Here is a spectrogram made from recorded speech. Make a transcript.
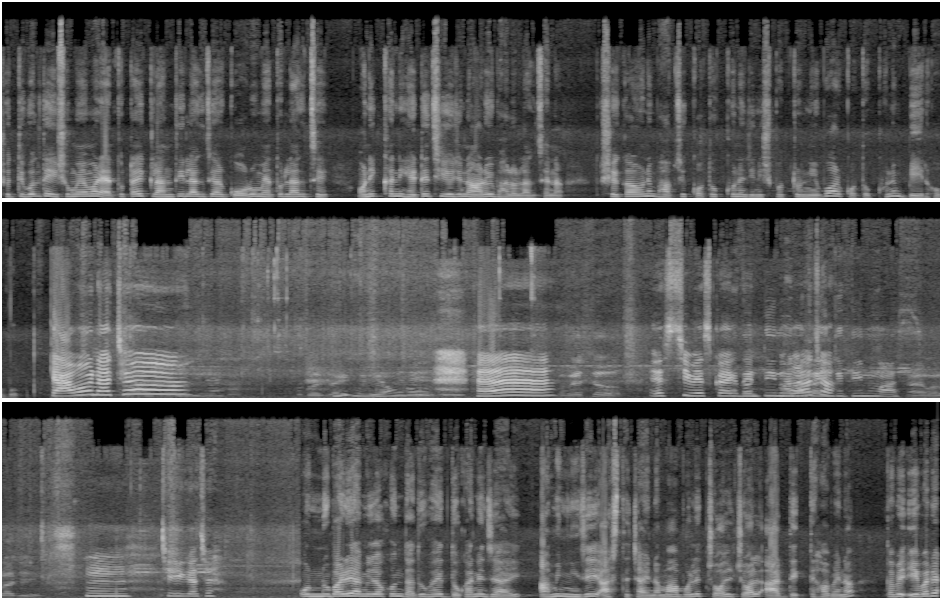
সত্যি বলতে, এই সময় আমার এতটাই ক্লান্তি লাগছে আর গরম এত লাগছে, অনেকখানি হেঁটেছি, ওই জন্য আরোই ভালো লাগছে না। তো সে কারণে ভাবছি, কতক্ষণে জিনিসপত্র নেব আর কতক্ষণে বের হব। কেমন আছো? হ্যাঁ। এসছি বেশ কয়েকদিন। ভালো আছো? তিন মাস। হুম ঠিক আছে। অন্যবারে আমি যখন দাদু ভাইয়ের দোকানে যাই আমি নিজেই আসতে চাই না। মা বলে চল চল আর দেখতে হবে না। তবে এবারে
